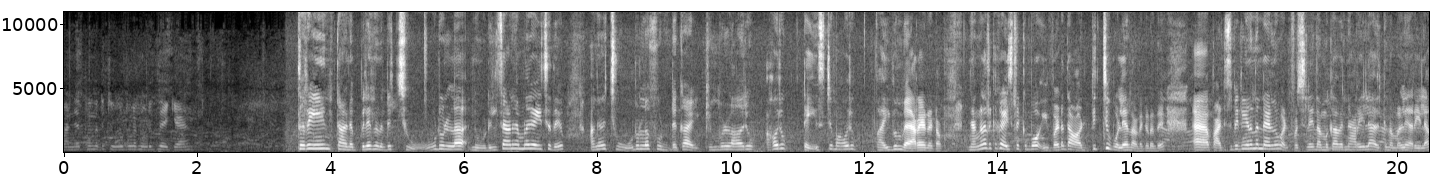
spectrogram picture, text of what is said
മഞ്ഞത്ത് നിന്നിട്ട് ചൂടുള്ള നൂഡിൽസ് കഴിക്കാൻ? ഇത്രയും തണുപ്പിൽ നിന്നിട്ട് ചൂടുള്ള നൂഡിൽസാണ് നമ്മൾ കഴിച്ചത്. അങ്ങനെ ചൂടുള്ള ഫുഡ് കഴിക്കുമ്പോഴുള്ള ആ ഒരു ആ ഒരു ടേസ്റ്റും ആ ഒരു വൈബും വേറെയാണ് കേട്ടോ. ഞങ്ങളതൊക്കെ കഴിച്ച് നിൽക്കുമ്പോൾ ഇവിടെ ദാ അടിച്ചു പൊളിയാണ് നടക്കുന്നത് പാർട്ടിസിപ്പേറ്റ് ചെയ്യണമെന്നുണ്ടായിരുന്നു. അൺഫോർച്ചുനേറ്റ്ലി നമുക്ക് അവരെ അറിയില്ല. അവർക്ക് നമ്മളെ അറിയില്ല.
